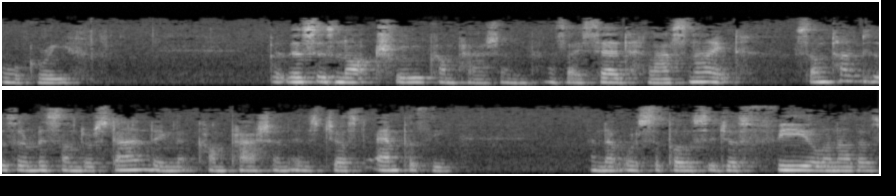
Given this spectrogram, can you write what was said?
or grief. But this is not true compassion. As I said last night, sometimes there's a misunderstanding that compassion is just empathy and that we're supposed to just feel another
